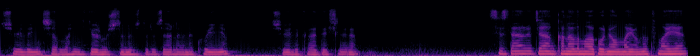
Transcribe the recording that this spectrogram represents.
Şöyle inşallah iyi görmüşsünüzdür. Üzerlerine koyayım. Şöyle kardeşlerim. Sizden ricam kanalıma abone olmayı unutmayın.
